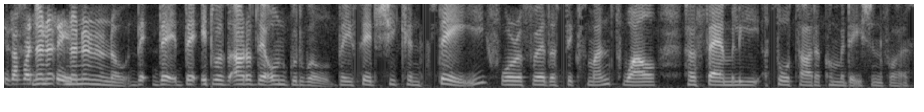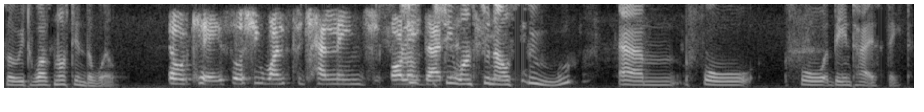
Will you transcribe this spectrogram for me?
Is that what no, you no, said? no, no, no, no. They, they, they, it was out of their own goodwill. They said she can stay for a further six months while her family sorts out accommodation for her. So it was not in the will. Okay, so she wants to challenge all She, of that. she wants to now sue um, for for the entire state?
